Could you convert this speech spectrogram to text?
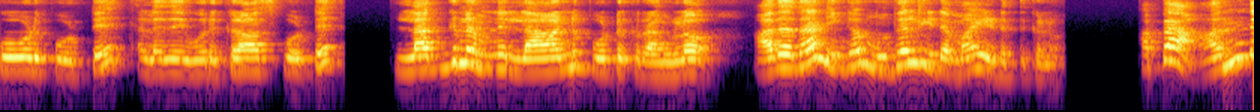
கோடு போட்டு அல்லது ஒரு கிராஸ் போட்டு லக்னம்னு லான்னு போட்டிருக்கிறாங்களோ அதை தான் நீங்கள் முதல் இடமாக எடுத்துக்கணும். அப்போ அந்த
